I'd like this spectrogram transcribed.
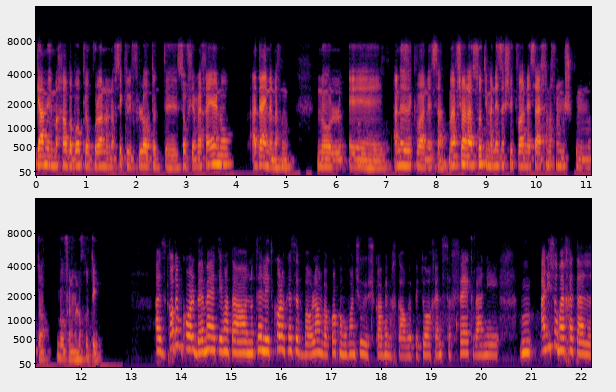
גם אם מחר בבוקר כולנו נפסיק לפלוט את אה, סוף ימי חיינו, עדיין אנחנו... נו, אה, הנזק כבר נעשה. מה אפשר לעשות עם הנזק שכבר נעשה? איך אנחנו משקמים אותו באופן מלאכותי? אז קודם כל, באמת, אם אתה נותן לי את כל הכסף בעולם, והכל כמובן שהוא יושקע במחקר ופיתוח, אין ספק, ואני אני סומכת על,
